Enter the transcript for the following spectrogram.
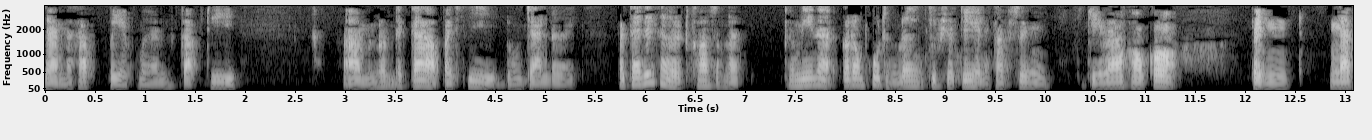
จรรย์นะครับ เปรียบเหมือนกับที่มนุษย์ได้ก้าวไปที่ดวงจันทร์เลย ปัจจัยที่เกิดความสำเร็จทั้งนี้นะ่ะก็ต้องพูดถึงเรื่องคิปโชตี้นะครับ ซึ่งจริงๆแล้วเขาก็เป็นนัก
